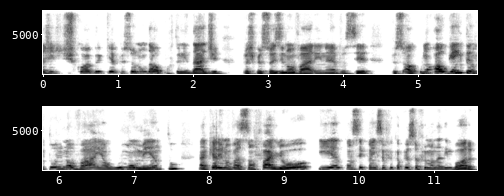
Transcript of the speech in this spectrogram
a gente descobre que a pessoa não dá oportunidade para as pessoas inovarem, né? Você, pessoa, alguém tentou inovar em algum momento, aquela inovação falhou e a consequência foi que a pessoa foi mandada embora.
